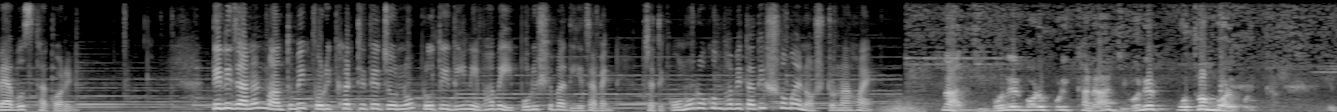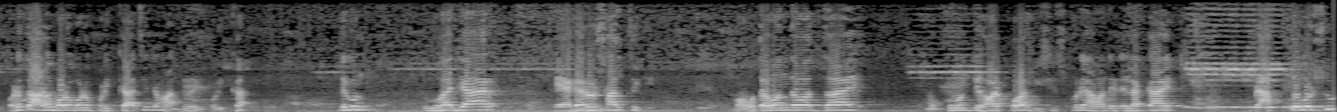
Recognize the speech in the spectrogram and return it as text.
ব্যবস্থা করেন। তিনি জানান, মাধ্যমিক পরীক্ষার্থীদের জন্য প্রতিদিন এভাবেই পরিষেবা দিয়ে যাবেন, যাতে কোনো রকমভাবে তাদের সময় নষ্ট না হয়। না, জীবনের বড় পরীক্ষা না, জীবনের প্রথম বড় পরীক্ষা। এরপরে তো আরও বড় বড় পরীক্ষা আছে, এটা মাধ্যমিক পরীক্ষা। দেখুন দু এগারো সাল থেকে মমতা বন্দ্যোপাধ্যায় মুখ্যমন্ত্রী হওয়ার পর, বিশেষ করে আমাদের এলাকায় প্রাপ্ত বসু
